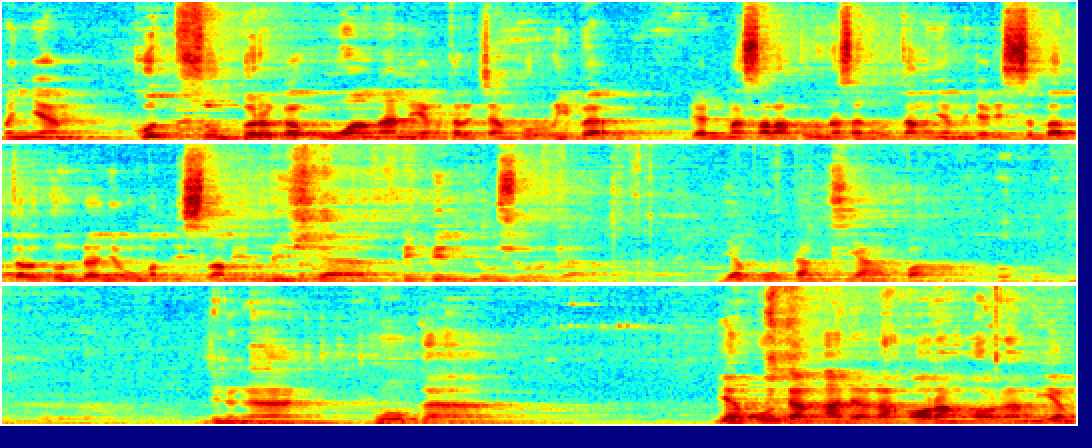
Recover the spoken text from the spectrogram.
menyangkut sumber keuangan yang tercampur riba dan masalah pelunasan hutangnya menjadi sebab tertundanya umat Islam Indonesia di pintu surga. Yang utang siapa? Jenengan? Bukan. Yang utang adalah orang-orang yang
